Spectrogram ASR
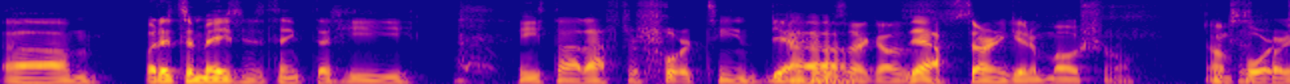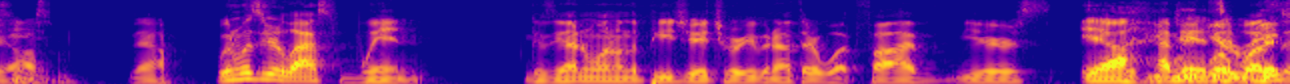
Um, but it's amazing to think that he, he thought after fourteen. yeah, it was uh, like, I was yeah, starting to get emotional I'm is 14. pretty awesome. Yeah, When was your last win? Because you hadn't won on the PGA Tour. You've been out there, what, five years? yeah. If you I mean, did it's a your what was race. it?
